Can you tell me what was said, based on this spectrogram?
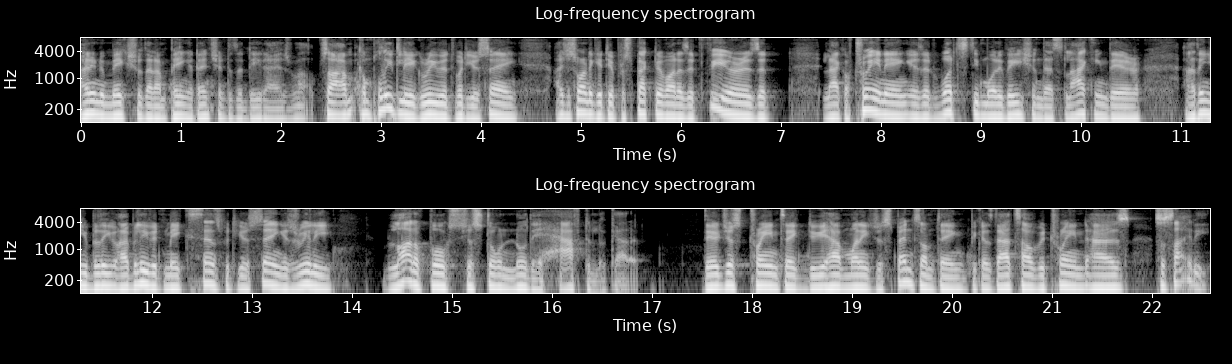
I need to make sure that I'm paying attention to the data as well. So I'm completely agree with what you're saying. I just want to get your perspective on is it fear? Is it lack of training? Is it what's the motivation that's lacking there? I think you believe I believe it makes sense what you're saying is really a lot of folks just don't know they have to look at it. They're just trained like, do you have money to spend something? Because that's how we're trained as society.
